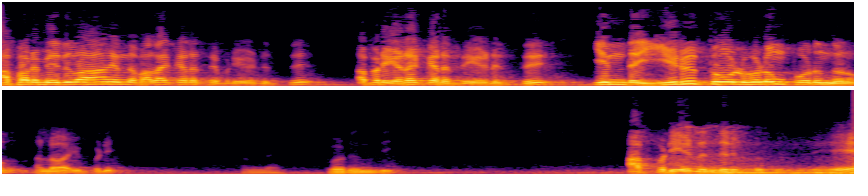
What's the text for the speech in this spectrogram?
அப்புறம் மெதுவாக இந்த வலக்கரத்தை இப்படி எடுத்து அப்புறம் இடக்கரத்தை எடுத்து இந்த இரு தோள்களும் பொருந்தணும். அல்லவா? இப்படி. பொருந்தி. அப்படி எழுந்திருப்பது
